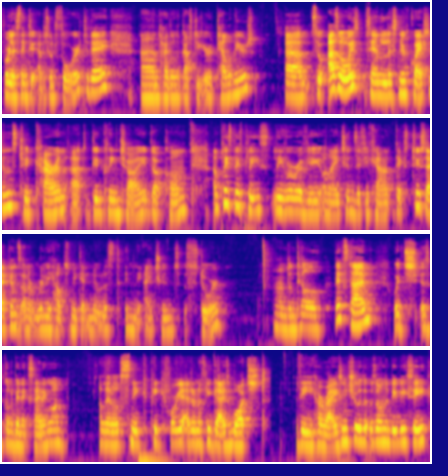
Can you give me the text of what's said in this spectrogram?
for listening to episode four today and how to look after your telomeres. Um, so, as always, send listener questions to Karen at goodcleanchow.com. And please, please, please leave a review on iTunes if you can. It takes two seconds and it really helps me get noticed in the iTunes store. And until next time, which is going to be an exciting one, a little sneak peek for you. I don't know if you guys watched the Horizon show that was on the BBC,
